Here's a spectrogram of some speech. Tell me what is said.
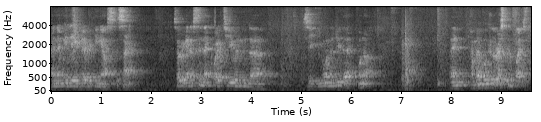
and then we leave everything else the same. So we're going to send that quote to you and uh, see if you want to do that or not. And come have a look at the rest of the place.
